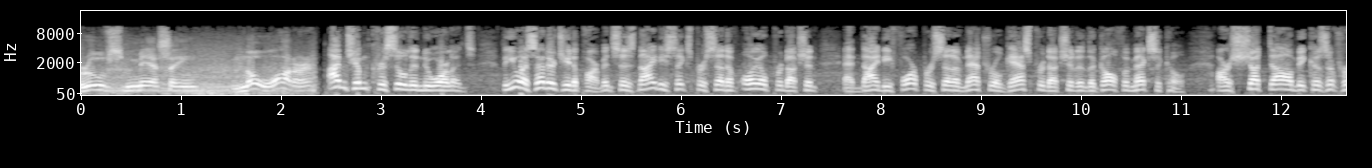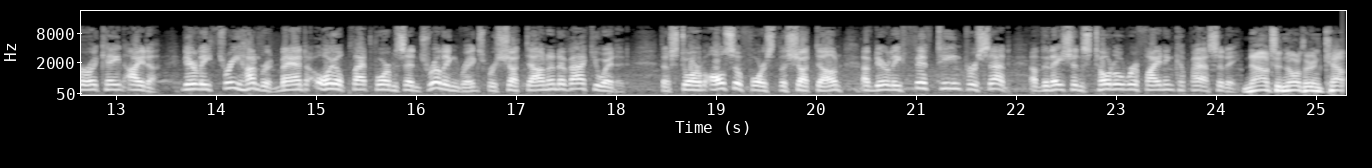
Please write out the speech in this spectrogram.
roofs missing no water. I'm Jim Krasula in New Orleans. The U.S. Energy Department says 96% of oil production and 94% of natural gas production in the Gulf of Mexico are shut down because of Hurricane Ida. Nearly 300 manned oil platforms and drilling rigs were shut down and evacuated. The storm also forced the shutdown of nearly 15% of the nation's total refining capacity. Now to Northern California.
